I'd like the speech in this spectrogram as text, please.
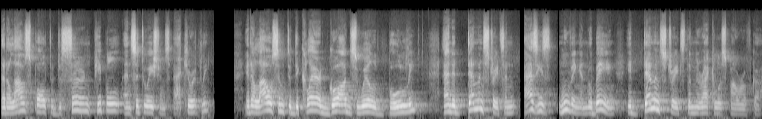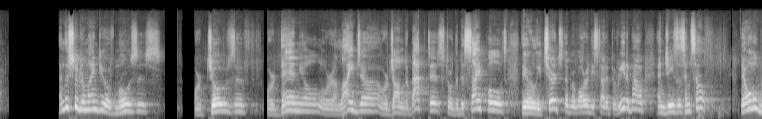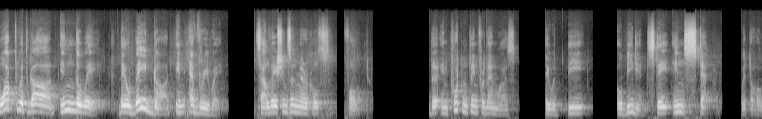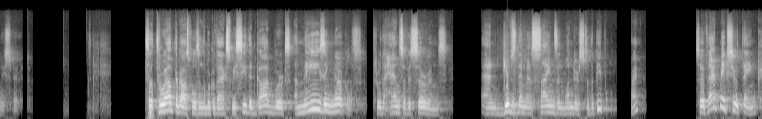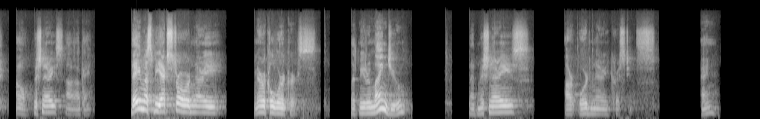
that allows Paul to discern people and situations accurately. It allows him to declare God's will boldly. And it demonstrates, and as he's moving and obeying, it demonstrates the miraculous power of God. And this should remind you of Moses or Joseph or Daniel or Elijah or John the Baptist or the disciples, the early church that we've already started to read about, and Jesus himself. They all walked with God in the way. They obeyed God in every way. Salvations and miracles followed the important thing for them was they would be obedient, stay in step with the Holy Spirit. So, throughout the Gospels and the book of Acts, we see that God works amazing miracles through the hands of his servants and gives them as signs and wonders to the people, right? So, if that makes you think, oh, missionaries? Oh, okay. They must be extraordinary miracle workers. Let me remind you that missionaries are ordinary Christians. Okay?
